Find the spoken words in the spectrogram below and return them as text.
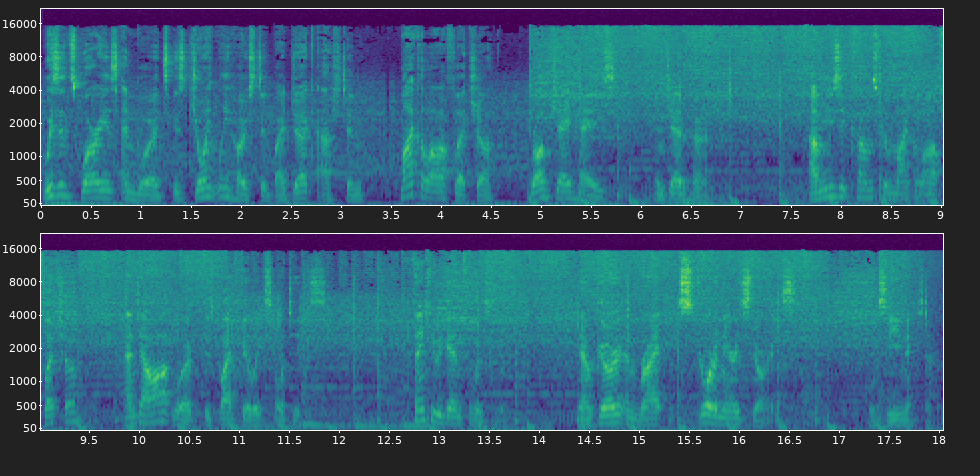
Wizards, Warriors, and Words is jointly hosted by Dyrk Ashton, Michael R. Fletcher, Rob J. Hayes, and Jed Herne. Our music comes from Michael R. Fletcher, and our artwork is by Felix Ortiz. Thank you again for listening. Now go and write extraordinary stories. We'll see you next time.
